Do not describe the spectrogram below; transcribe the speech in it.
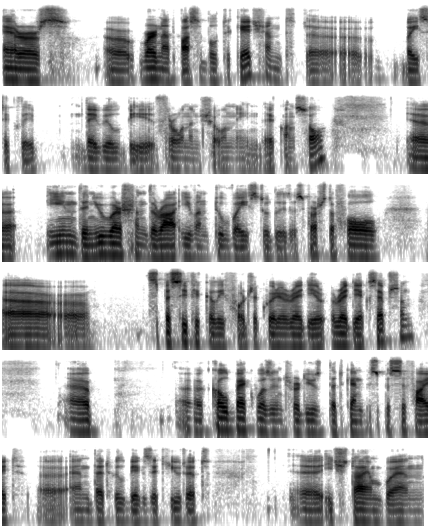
errors were not possible to catch, and basically they will be thrown and shown in the console. Uh, in the new version, there are even two ways to do this. First of all, uh, specifically for jQuery ready, ready exception, uh, a callback was introduced that can be specified uh, and that will be executed uh, each time when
